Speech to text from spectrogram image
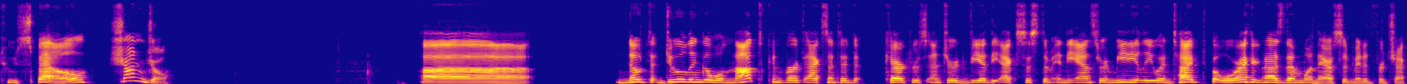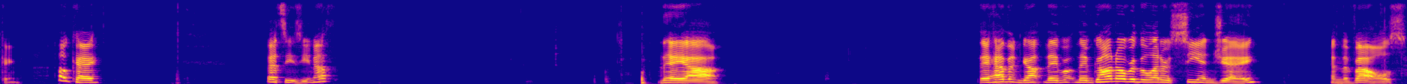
to spell Shanjo. Uh, note that Duolingo will not convert accented characters entered via the X system in the answer immediately when typed, but will recognize them when they are submitted for checking. Okay. That's easy enough. They uh they haven't got they've they've gone over the letters C and J and the vowels,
